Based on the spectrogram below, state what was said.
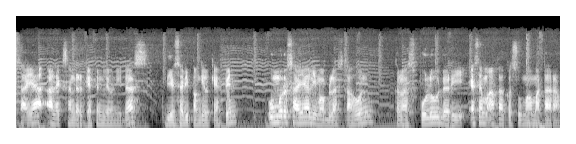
saya Alexander Kevin Leonidas, biasa dipanggil Kevin. Umur saya 15 tahun, kelas 10 dari SMAK Kesuma Mataram.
